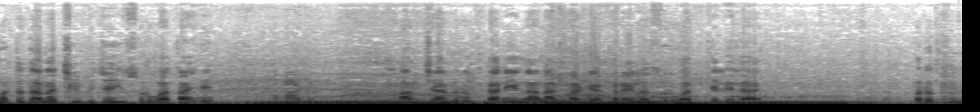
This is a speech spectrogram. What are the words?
मतदानाची विजयी सुरुवात आहे. आमच्या विरोधकांनी नाना काड्या करायला सुरुवात केलेलं आहे. परंतु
